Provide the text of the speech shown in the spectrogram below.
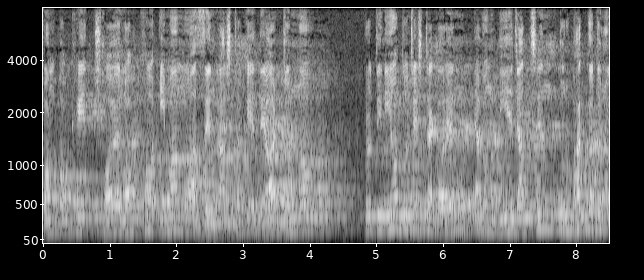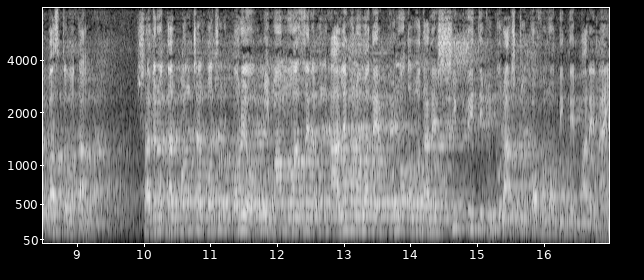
কমপক্ষে ছয় লক্ষ ইমাম মোয়াজ্জেন রাষ্ট্রকে দেওয়ার জন্য প্রতিনিয়ত চেষ্টা করেন এবং দিয়ে যাচ্ছেন দুর্ভাগ্যজনক বাস্তবতা। স্বাধীনতার পঞ্চাশ বছর পরেও ইমাম মোয়াজ্জেন এবং আলেম আমাদের কোনো অবদানের স্বীকৃতিটুকু রাষ্ট্র কখনো দিতে পারে নাই।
